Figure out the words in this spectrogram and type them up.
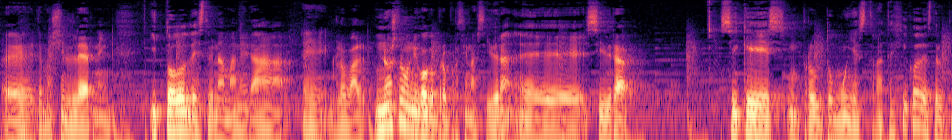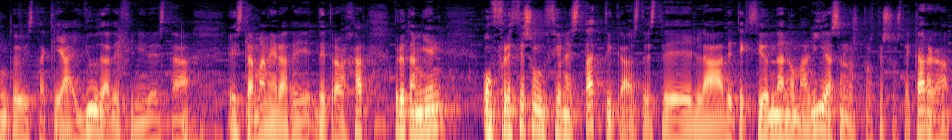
eh, de machine learning y todo desde una manera eh, global. No es lo único que proporciona Sidra. Eh, Sidra sí que es un producto muy estratégico desde el punto de vista que ayuda a definir esta, esta manera de, de trabajar, pero también ofrece soluciones tácticas desde la detección de anomalías en los procesos de carga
